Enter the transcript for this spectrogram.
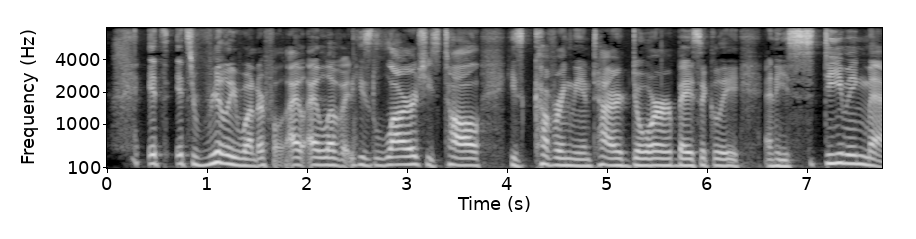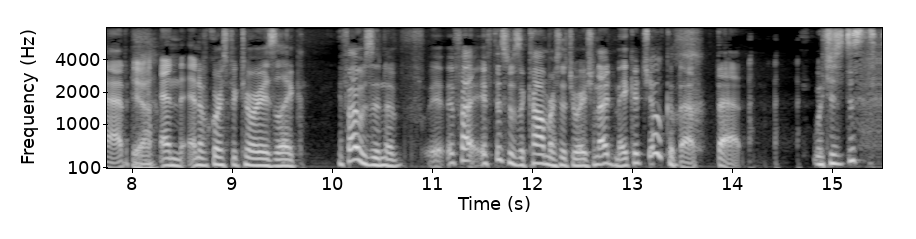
it's it's really wonderful. I, I love it. He's large, he's tall, he's covering the entire door basically, and he's steaming mad. Yeah. And and of course Victoria's like, if I was in a if I if this was a calmer situation, I'd make a joke about that. Which is just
